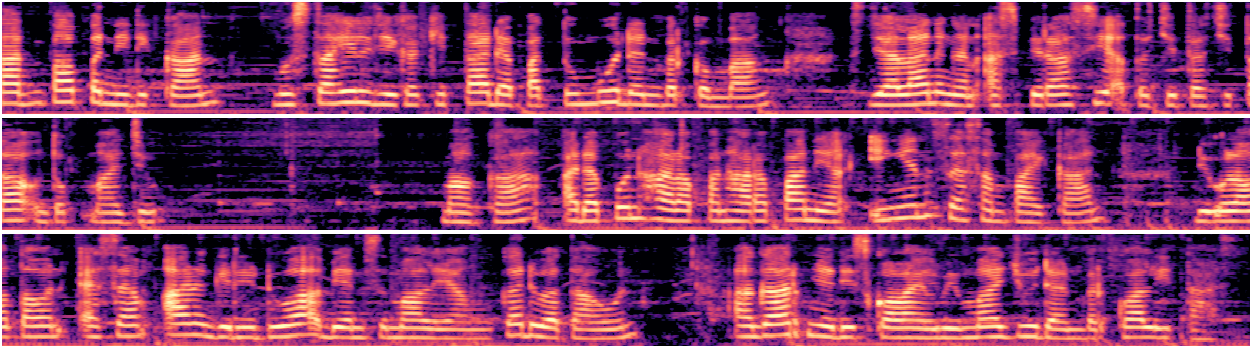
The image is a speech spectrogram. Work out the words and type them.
Tanpa pendidikan, mustahil jika kita dapat tumbuh dan berkembang sejalan dengan aspirasi atau cita-cita untuk maju. Maka, adapun harapan-harapan yang ingin saya sampaikan di ulang tahun SMA Negeri 2 Abian Semal yang kedua tahun, agar menjadi sekolah yang lebih maju dan berkualitas.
